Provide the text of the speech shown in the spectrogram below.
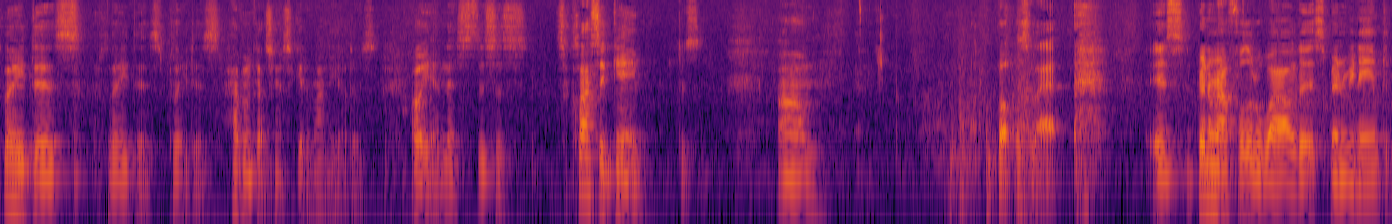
Played this, play this, play this. Haven't got a chance to get around the others. Oh yeah, and this, this is it's a classic game. This, um, Bubbles Lab. It's been around for a little while. It's been renamed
